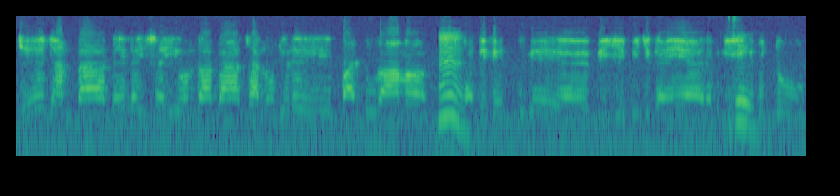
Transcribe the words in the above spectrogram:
ਜੇ ਜਨਤਾ ਦੇ ਲਈ ਸਹੀ ਹੁੰਦਾ ਤਾਂ ਸਾਨੂੰ ਜਿਹੜੇ ਪਾਲਟੂ ਰਾਮ ਹੂੰ। ਦਿਖੇ ਸੀਗੇ ਬੀਜੇਪੀ ਚ ਗਏ ਆ ਜੀ। ਰਵਨੀਤ ਬਿੱਟੂ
